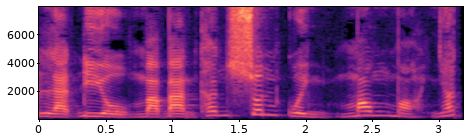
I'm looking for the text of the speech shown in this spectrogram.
là điều mà bản thân Xuân Quỳnh mong mỏi nhất.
